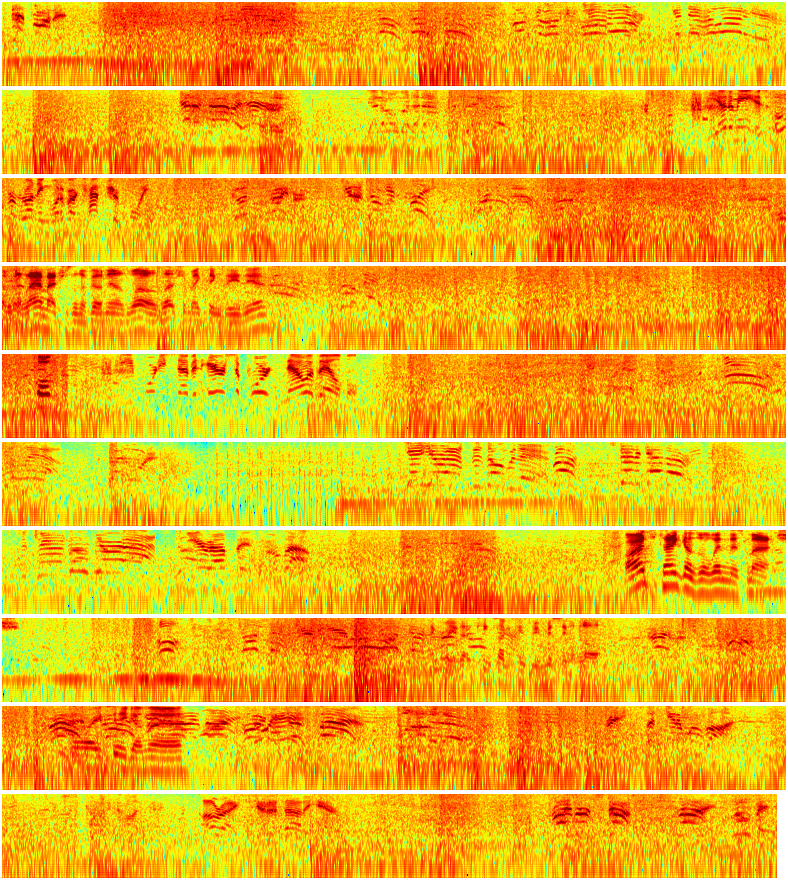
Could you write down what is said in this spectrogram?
Step on it! Get the hell out of here! Get us out of here! Get over to that position! The enemy is overrunning one of our capture points. Good driver! Get us over this place! Someone got a on the field now as well, so that should make things easier. Bonk. P-47 air support now available. Get your asses over there! Run! Stay together! Secure! Move your ass! Gear up and move out. Our anti-tank guns will win this match. Thankfully, that King Tiger seems to be missing a lot. There's our AT gun there. Go ahead, fire! Ready, let's get a move on. Come into contact. All right, get us out of here. Driver, stop! Drive, move it!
